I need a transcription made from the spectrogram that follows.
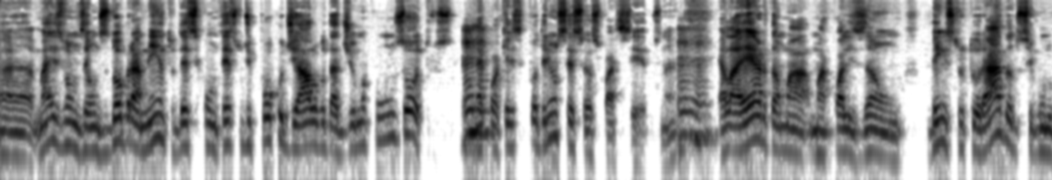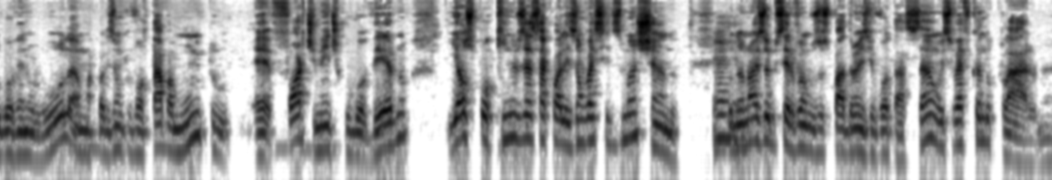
uh, mais, vamos dizer, um desdobramento desse contexto de pouco diálogo da Dilma com os outros, né, uhum. né, com aqueles que poderiam ser seus parceiros. Né? Uhum. Ela herda uma, uma coalizão bem estruturada do segundo governo Lula, uma coalizão que votava muito é, fortemente com o governo, e aos pouquinhos essa coalizão vai se desmanchando. Uhum. Quando nós observamos os padrões de votação, isso vai ficando claro. Né?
